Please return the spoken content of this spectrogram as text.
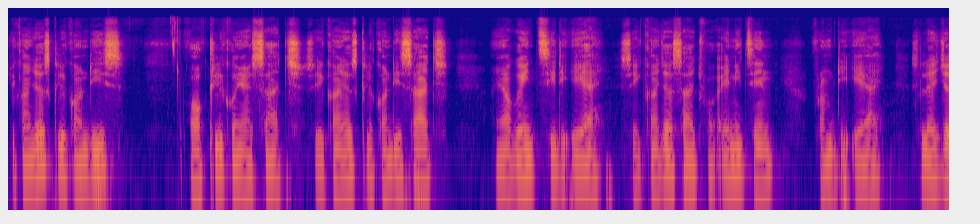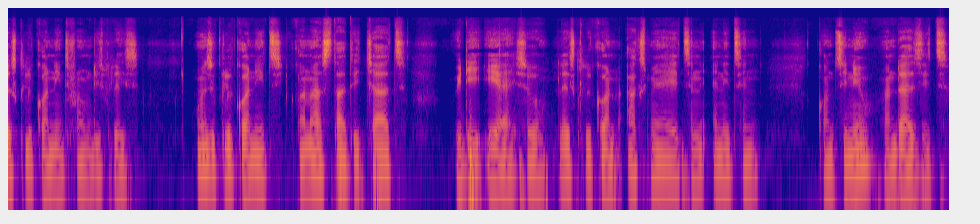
you can just click on this or click on your search. So you can just click on this search and you're going to see the ai so you can just search for anything from the ai so let's just click on it from this place once you click on it you can now start a chat with the ai so let's click on ask me anything anything continue and that's it.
